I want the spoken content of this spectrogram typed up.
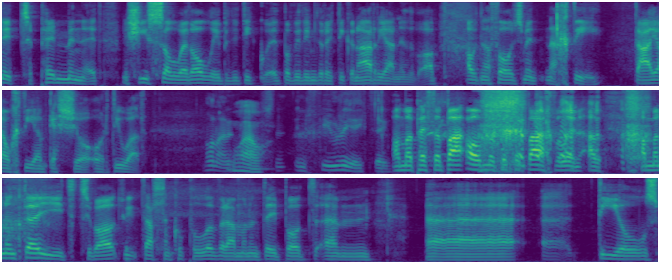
neu ta 5 munud, nes i sylweddoli beth i digwydd, bod fi ddim wedi rhoi digon o arian iddo fo. A wedyn nath o jyst mynd, na chdi, da iawn chdi am gesio o'r diwedd hwnna'n wow. infuriating. Ond mae pethau, ba oh, mae pethau bach fel hyn, a, a maen nhw'n deud, ti'n bo, dwi darllen cwpl lyfr a maen nhw'n deud bod um, uh, uh, deals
